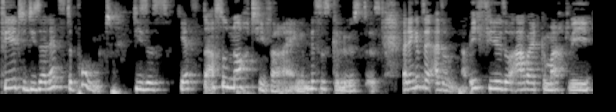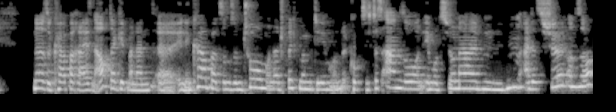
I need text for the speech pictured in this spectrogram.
fehlte dieser letzte Punkt. Dieses, jetzt darfst du noch tiefer reingehen, bis es gelöst ist. Weil dann gibt's ja, also habe ich viel so Arbeit gemacht wie, Ne, also Körperreisen auch, da geht man dann äh, in den Körper zum Symptom und dann spricht man mit dem und guckt sich das an so und emotional, hm, hm, hm, alles schön und so.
